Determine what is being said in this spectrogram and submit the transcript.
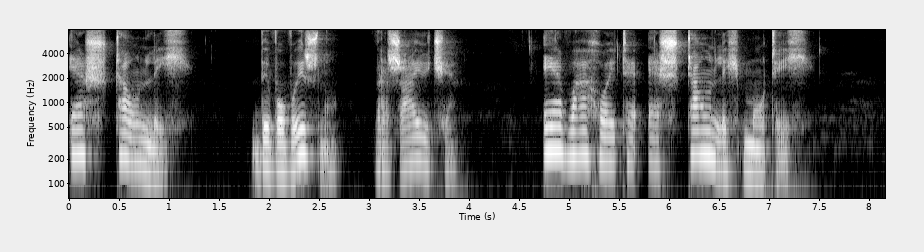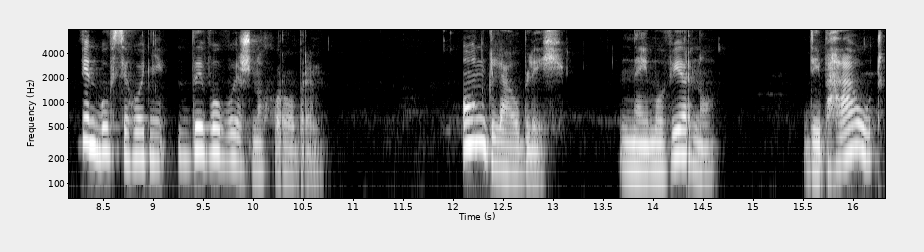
Erstaunlich – дивовижно, вражаюче. Er war heute erstaunlich mutig. Він був сьогодні дивовижно хоробрим. Unglaublich – неймовірно. Die Braut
